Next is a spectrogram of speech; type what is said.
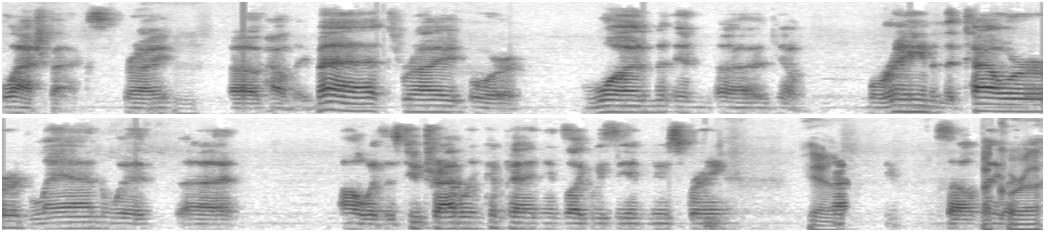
flashbacks, right, mm-hmm. of how they met, right, or one in uh, you know Moiraine in the tower, Lan with uh, oh with his two traveling companions like we see in New Spring. Yeah. Right? So Bukama. Anyway.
